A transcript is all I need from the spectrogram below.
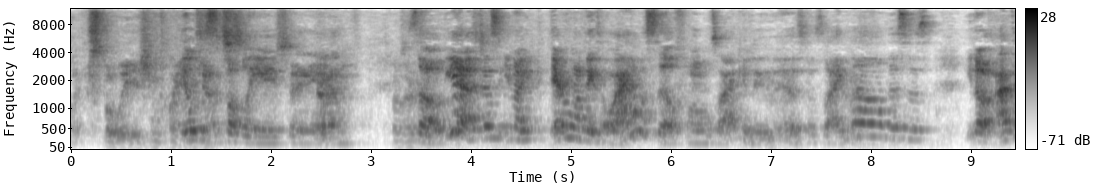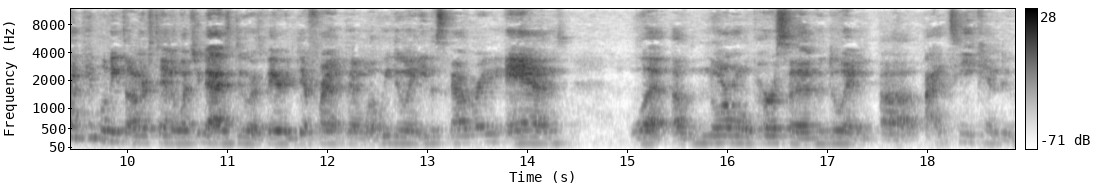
like spoliation claim It was against. spoliation, yeah. Yeah. So yeah, it's just you know everyone thinks, oh, I have a cell phone, so I can do this. It's like no, this is you know I think people need to understand that what you guys do is very different than what we do in e-discovery and what a normal person doing uh, IT can do.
